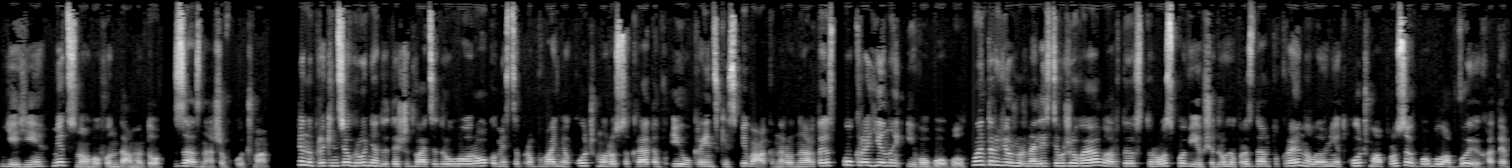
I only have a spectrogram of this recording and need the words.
її міцного фундаменту, зазначив Кучма. Ще наприкінці грудня 2022 року місце пробування кучми розсекретив і український співак, народний артист України Іво Бобул. У інтерв'ю журналістів ЖВЛ артист розповів, що другий президент України Леонід Кучма просив Бобула виїхати.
